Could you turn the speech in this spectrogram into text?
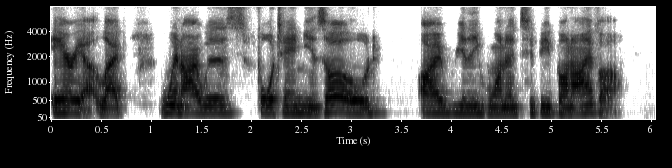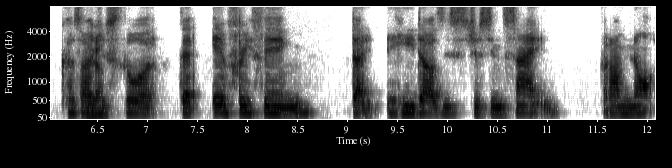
area. Like when I was 14 years old, I really wanted to be Bon Iver because I yeah. just thought that everything that he does is just insane, but I'm not,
